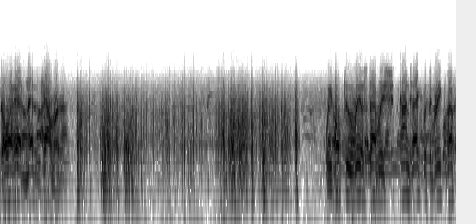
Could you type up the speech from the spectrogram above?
Go ahead, Ned Calmer. We hope to reestablish contact with the Greek left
